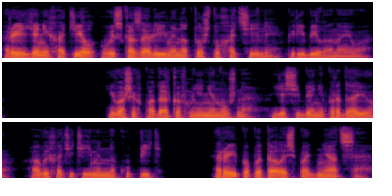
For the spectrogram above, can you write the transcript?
«Рэй, я не хотел, вы сказали именно то, что хотели», – перебила она его. «И ваших подарков мне не нужно, я себя не продаю, а вы хотите именно купить». Рэй попыталась подняться.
